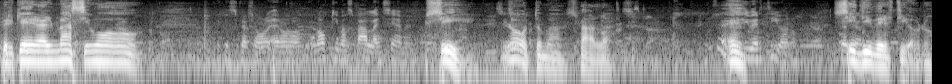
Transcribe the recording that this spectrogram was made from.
perché era il massimo Perché si facevano, erano un'ottima spalla insieme. sì un'ottima spalla Si eh, divertivano. si divertivano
